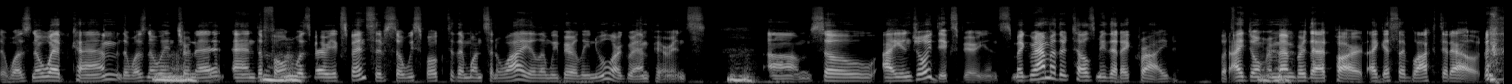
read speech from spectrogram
there was no webcam, there was no mm-hmm. internet, and the phone mm-hmm. was very expensive. So we spoke to them once in a while and we barely knew our grandparents. Um, so I enjoyed the experience. My grandmother tells me that I cried but I don't remember that part. I guess I blocked it out.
